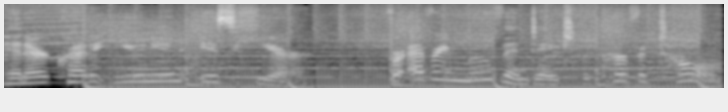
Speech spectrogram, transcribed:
Pen Air Credit Union is here for every move in day to the perfect home,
